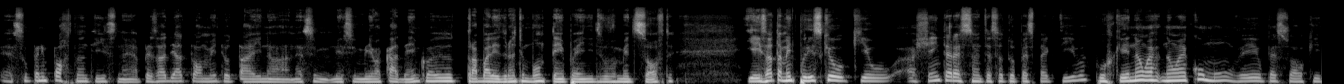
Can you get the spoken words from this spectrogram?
é, é super importante isso, né? Apesar de atualmente eu estar aí na, nesse, nesse meio acadêmico, eu trabalhei durante um bom tempo aí em desenvolvimento de software. E é exatamente por isso que eu, que eu achei interessante essa tua perspectiva, porque não é, não é comum ver o pessoal que,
